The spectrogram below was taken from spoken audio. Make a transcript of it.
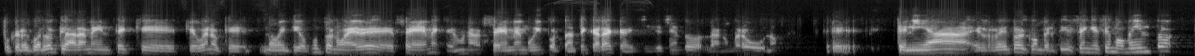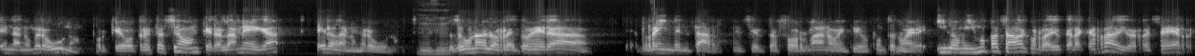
porque recuerdo claramente que, que bueno, que 92.9 FM, que es una FM muy importante en Caracas y sigue siendo la número uno, tenía el reto de convertirse en ese momento en la número uno, porque otra estación, que era la Mega, era la número uno. Entonces uno de los retos era reinventar, en cierta forma, 92.9. Y lo mismo pasaba con Radio Caracas Radio, RCR.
